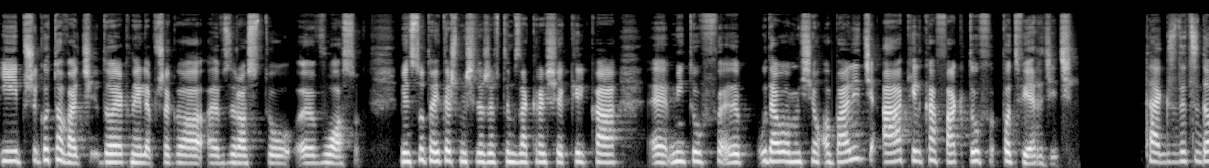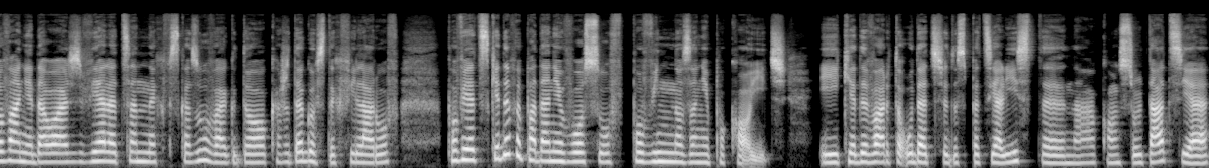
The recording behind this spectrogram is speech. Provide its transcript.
i przygotować do jak najlepszego e, wzrostu e, włosów. Więc tutaj też myślę, że w tym zakresie kilka mitów udało mi się obalić, a kilka faktów potwierdzić. Tak, zdecydowanie dałaś wiele cennych wskazówek do każdego z tych filarów. Powiedz, kiedy wypadanie włosów powinno zaniepokoić? I kiedy warto udać się do specjalisty na konsultację,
